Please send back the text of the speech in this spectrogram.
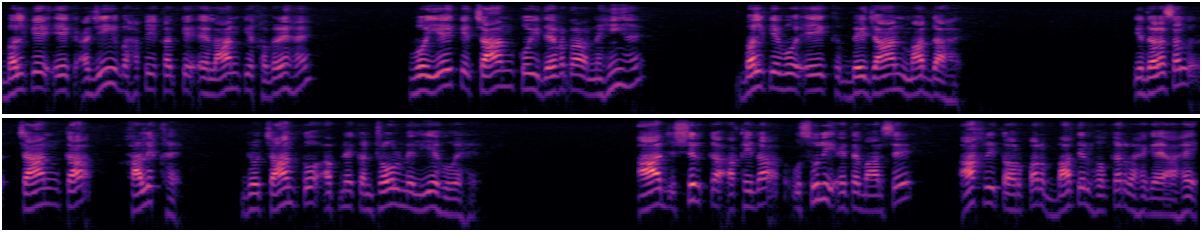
بلکہ ایک عجیب حقیقت کے اعلان کی خبریں ہیں۔ وہ یہ کہ چاند کوئی دیوتا نہیں ہے، بلکہ وہ ایک بے جان مادہ ہے۔ یہ دراصل چاند کا خالق ہے، جو چاند کو اپنے کنٹرول میں لیے ہوئے ہے۔ آج شرک کا عقیدہ اصولی اعتبار سے آخری طور پر باطل ہو کر رہ گیا ہے۔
